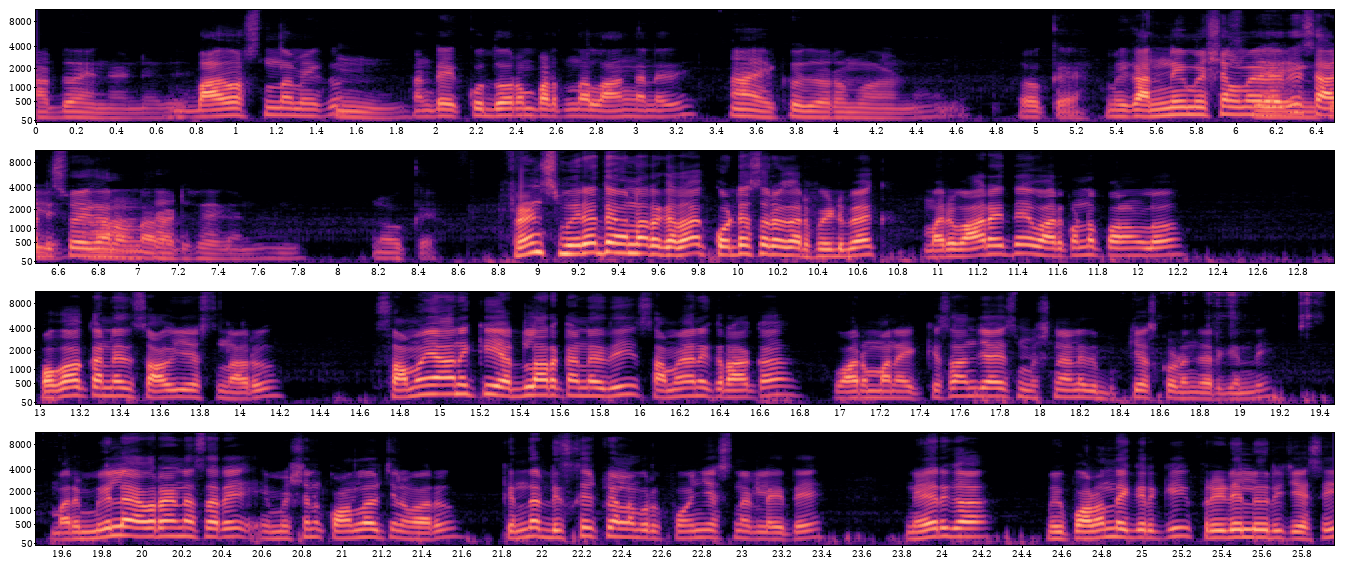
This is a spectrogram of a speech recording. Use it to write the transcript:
అర్థమైందండి అది. బాగా వస్తుందా మీకు. అంటే ఎక్కువ దూరం పడుతుందా లాంగ్ అనేది? ఎక్కువ దూరం బాగుంది ఓకే. మీకు అన్ని మిషన్ మీద అయితే సాటిస్ఫైగా ఉన్నారు. సాటిస్ఫై గానే ఉంది. ఓకే. ఫ్రెండ్స్ మీరైతే ఉన్నారు కదా కోటేశ్వర గారి ఫీడ్బ్యాక్ మరి వారైతే వారికి ఉన్న పొలంలో పొగాకు అనేది సాగు చేస్తున్నారు. సమయానికి ఎడ్లార్క్ అనేది సమయానికి రాక వారు మన కిసాన్ జాయిస్ మిషన్ అనేది బుక్ చేసుకోవడం జరిగింది. మరి మీలో ఎవరైనా సరే ఈ మిషన్ కొనదలిచిన వారు కింద డిస్క్రిప్షన్ నెంబర్కి ఫోన్ చేసినట్లయితే నేరుగా మీ పొలం దగ్గరికి ఫ్రీ డెలివరీ చేసి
